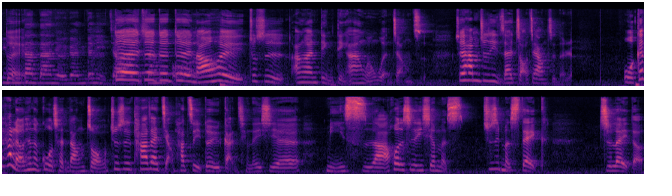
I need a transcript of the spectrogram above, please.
平对平淡淡有一个人跟你交对对对对，然后会就是安安定定、安安稳稳这样子，所以他们就是一直在找这样子的人。我跟他聊天的过程当中，就是他在讲他自己对于感情的一些迷思啊，或者是一些 mis 就是 mistake 之类的，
